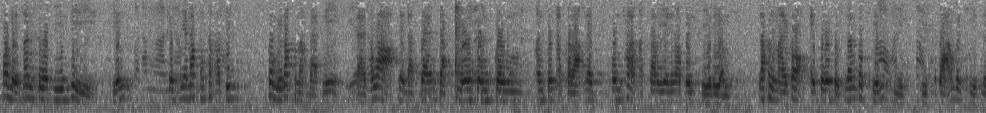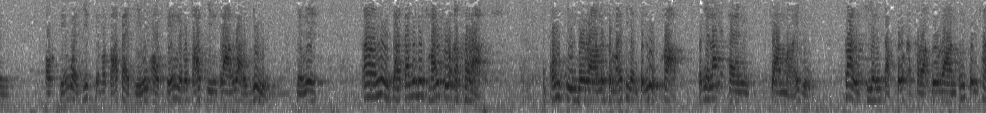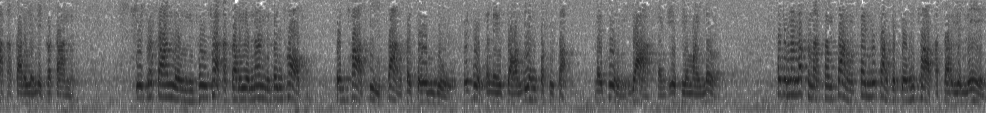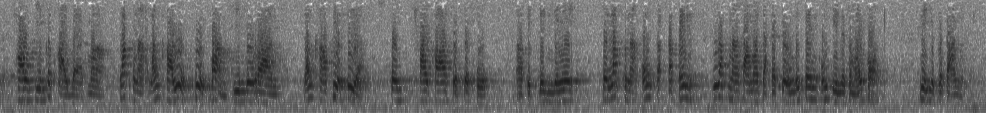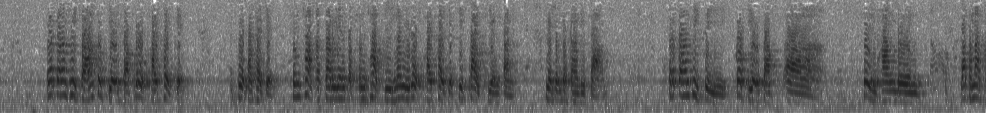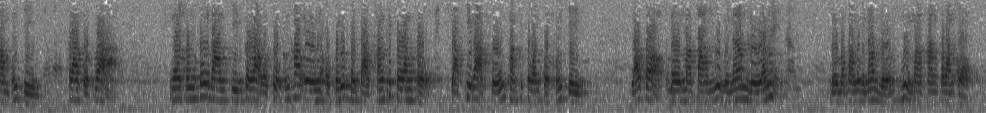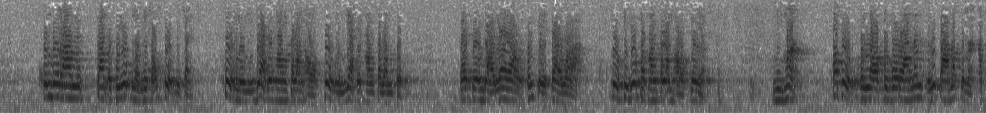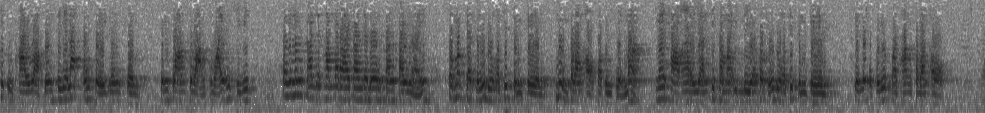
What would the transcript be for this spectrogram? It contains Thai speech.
เพราะเหตุนั้นตัวจีนที่เขียนเป็นสัญลักษณ์ของพระอาทิตย์ ก็มีลักษณะแบบนี้ แต่ถ้าว่าได้ดัดแปลงจากวงกลมกลมอันเป็นอักขระในชนชาติอักษรียนมาเป็นสี่เหลี่ยม แล้วข้างในก็ไอตัวจุดนั้นก็เขียนขีดขีดขวางเป็นขีดหนึ่งออกเสียงว่ายิดในภาษาแต่จิ๋วออกเสียงในภาษาจีนกลางว่ายู่อย่างนี้อ่าเนื่องจากการไม่ได้ใช้ตัวอักขระของจีนโบราณในสมัยที่ยังเป็นรูปภาพสัญลักษณ์แทนความหมายอยู่ใกล้เคียงกับตัวอักขระโบราณของชนชาติอักการยนอีกประการหนึ่ง อีกประการหนึ่งชนชาติอักการยนนั้นเป็นชอบเป็นชาติที่สร้างกระโจมอยู่เป็นพวกทะเลจรเลี้ยงปศุสัตว์ในทุ่งหญ้าแห่งเอเชียไมเนอร์เพราะฉะนั้นลักษณะการสร้างเส้นหรือสร้างกระโจมของชาติอักการยนนี้ชาวจีนก็ถ่ายแบบมา ลักษณะหลังคาลูกพูกบ้านจีนโบราณหลังคาเตี้ยๆเป็นชายคาเสร็จจะถูกติดดินอย่างนี้เป็นลักษณะของกระเต้นลักษณะตามมาจากกระโจมหรือเต้นของจีนในสมัยก่อนนี่อีกประการหนึ่ง ประการที่สองก็เกี่ยวกับโรคภัยไข้เจ็บโรคภัยไข้เจ็บชนชาติอาการเรียนกับชนชาติจีนนั้นมีโรคภัยไข้เจ็บที่ใกล้เคียงกันนี่เป็นประการที่สามประการที่สี่ก็เกี่ยวกับเส้นทางเดินวัฒนธรรมของจีน ปรากฏว่าในพงศาวดารจีนก็เล่าว่าพวกของเขาเองเนี่ยอพยพมาจากทางทิศตะวันตก จากที่ราบสูงทางทิศตะวันตกของจีน แล้วก็เดินมาตามรูปแม่น้ำเหลืองเดินมาตามรูปแม่น้ำเหลืองมุ่งมาทางตะวันออก คนโบราณการอพยพเนี่ยมีสองพวกด้วยกัน พวกหนึ่งแยกไปทางตะวันออก พวกหนึ่งแยกไปทางตะวันตก แต่ส่วนใหญ่แล้วสังเกตได้ว่าพวกที่ยกมาทางตะวันออกเนี่ยมีมาก เพราะพวกคนเราคนโบราณนั้นถือตามลักษณะอาทิตย์อุทัยว่าเป็นสัญลักษณ์ของเสกมงคลเป็นความสว่างสวยของชีวิต เพราะฉะนั้นการจะทำอะไรการจะเดินทางไปไหน ก็มักจะถือดวงอาทิตย์เป็นเกณฑ์มุ่งตะวันออกมาเป็นส่วนมากแม้ชาวอารยันที่เข้ามาอินเดียก็ถือดวงอาทิตย์เป็นเกณฑ์เป็นอพยพมาทางตะวันออก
